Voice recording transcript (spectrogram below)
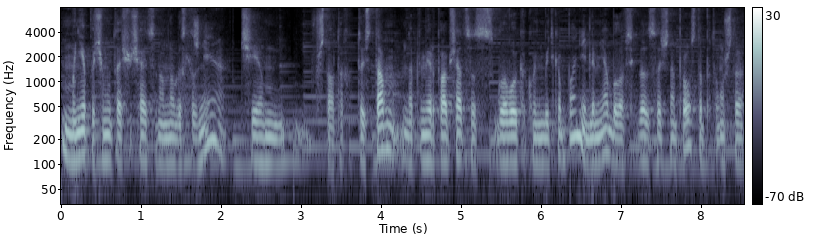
мне почему-то ощущается намного сложнее, чем в Штатах. То есть там, например, пообщаться с главой какой-нибудь компании для меня было всегда достаточно просто, потому что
